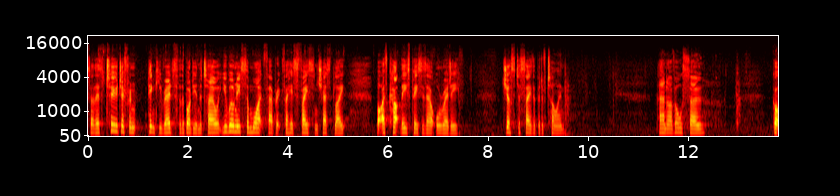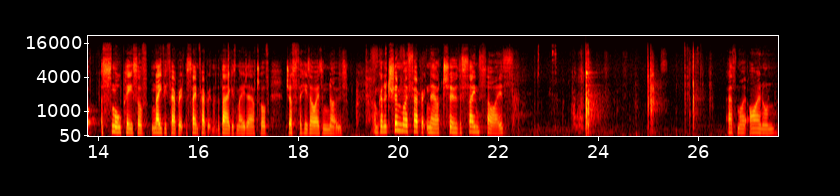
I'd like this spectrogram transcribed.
So there's two different pinky reds for the body and the tail. You will need some white fabric for his face and chest plate, but I've cut these pieces out already just to save a bit of time. And I've also got a small piece of navy fabric, the same fabric that the bag is made out of, just for his eyes and nose. I'm going to trim my fabric now to the same size as my iron-on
